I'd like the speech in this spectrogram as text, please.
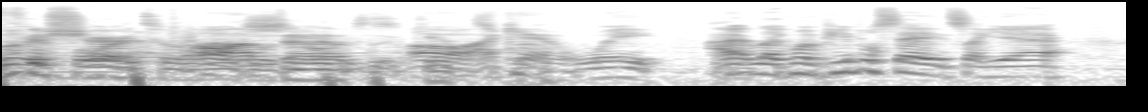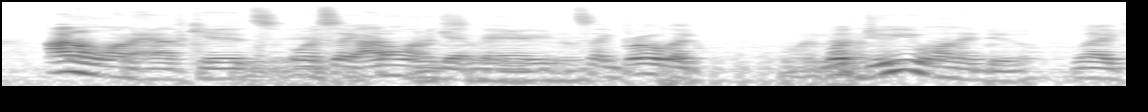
looking forward to a lot oh, of shout out to the kids. Oh, I can't wait. I like when people say it's like, yeah, I don't want to have kids, or it's like I don't want to get married. It's like, bro, like, what do you want to do? Like,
